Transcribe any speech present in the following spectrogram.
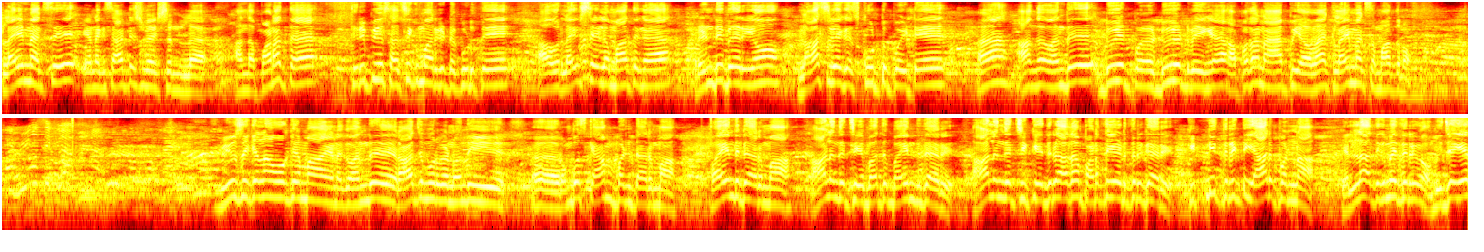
கிளைமேக்ஸு எனக்கு சாட்டிஸ்ஃபேக்ஷன் இல்லை. அந்த பணத்தை திருப்பியும் சசிகுமார் கிட்ட கொடுத்து அவர் லைஃப் ஸ்டைலை மாற்றுங்க ரெண்டு பேரையும் லாஸ் வேகஸ் கூட்டு போயிட்டு அங்கே வந்து டூயட் டூயட் வைங்க. அப்போ தான் நான் ஹாப்பி ஆவேன். கிளைமேக்ஸை மாற்றணும் மியூசிக்கெல்லாம் ஓகேம்மா எனக்கு வந்து ராஜமுருகன் வந்து ரொம்ப ஸ்கேம் பண்ணிட்டாருமா. பயந்துட்டாருமா. ஆளுங்கட்சியை பார்த்து பயந்துட்டாரு. ஆளுங்கட்சிக்கு எதிராக தான் படத்தையே எடுத்திருக்காரு. கிட்னி திருட்டு யார் பண்ணா? எல்லாத்துக்குமே தெரியும். விஜயே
